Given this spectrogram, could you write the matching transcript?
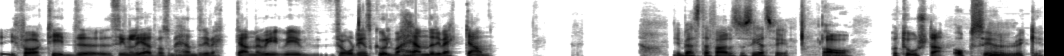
i förtid eh, signalerat vad som händer i veckan. Men vi, vi, för ordningens skull, vad händer i veckan? I bästa fall så ses vi. Ja, på torsdag. Och ser Mm. Ricky.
